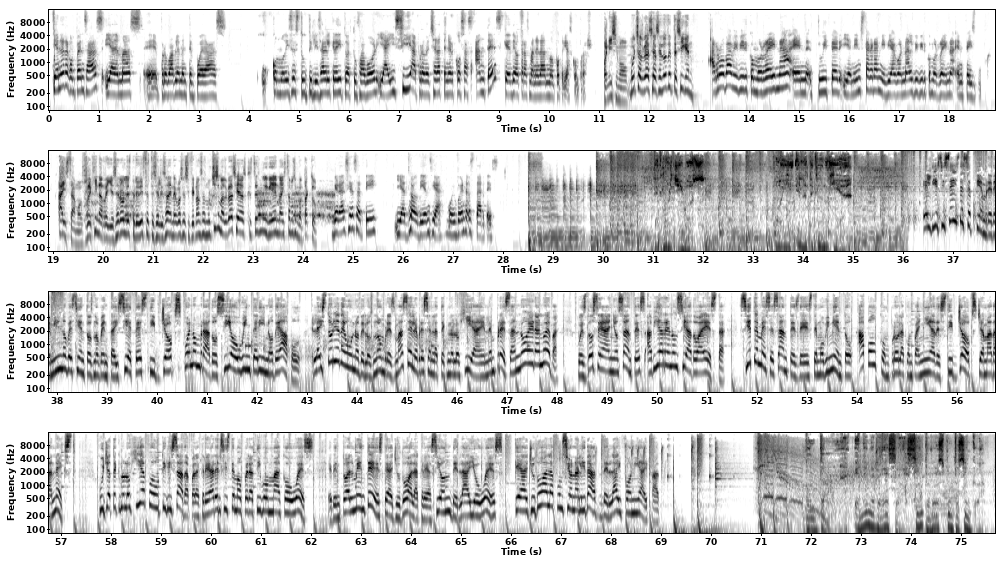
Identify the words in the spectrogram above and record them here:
Tiene recompensas y además eh, probablemente puedas, como dices tú, utilizar el crédito a tu favor y ahí sí aprovechar a tener cosas antes que de otras maneras no podrías comprar. Buenísimo. Muchas gracias. ¿En dónde te siguen? Arroba vivir como reina en Twitter y en Instagram y diagonal vivir como reina en Facebook. Ahí estamos. Regina Reyes Heroles, periodista especializada en negocios y finanzas. Muchísimas gracias. Que estés muy bien. Ahí estamos en contacto. Gracias a ti y a tu audiencia. Muy buenas tardes. El 16 de septiembre de 1997, Steve Jobs fue nombrado CEO interino de Apple. La historia de uno de los nombres más célebres en la tecnología en la empresa no era nueva, pues 12 años antes había renunciado a esta. Siete meses antes de este movimiento, Apple compró la compañía de Steve Jobs llamada Next cuya tecnología fue utilizada para crear el sistema operativo macOS. Eventualmente, este ayudó a la creación del iOS, que ayudó a la funcionalidad del iPhone y iPad. en MBS 102.5.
